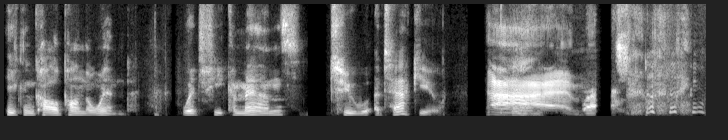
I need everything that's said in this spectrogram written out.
he can call upon the wind, which he commands to attack you. Time.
